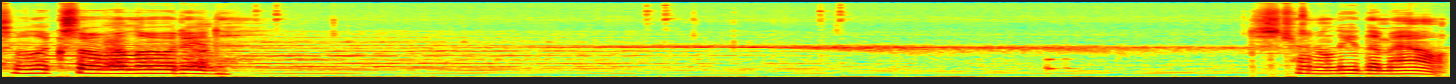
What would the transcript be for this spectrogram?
So it looks overloaded. Just trying to lead them out.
